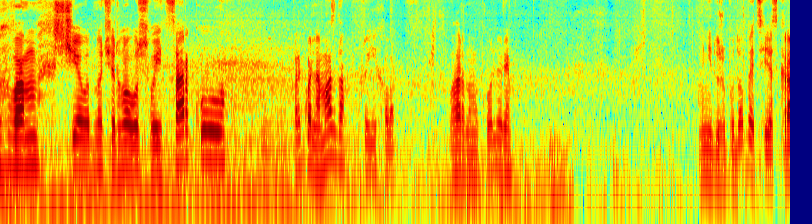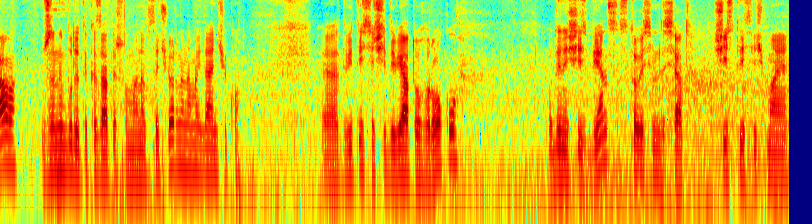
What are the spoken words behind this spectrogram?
Вам ще одну чергову швейцарку. Прикольна Mazda приїхала в гарному кольорі. Мені дуже подобається, яскрава. Вже не будете казати, що в мене все чорне на майданчику. Е, 2009 року 1,6 Benz, 186 тисяч має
